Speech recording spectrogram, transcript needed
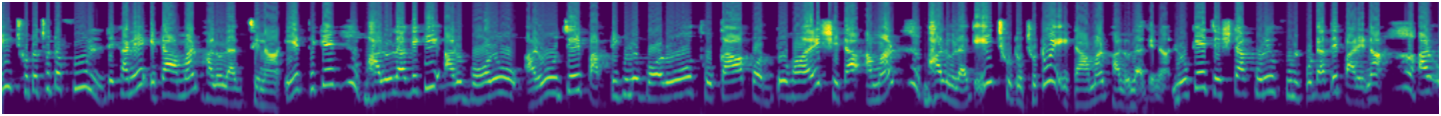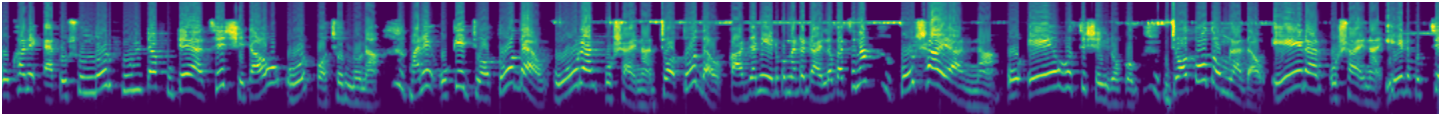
এই ছোট ছোট ফুল যেখানে এটা আমার ভালো লাগছে না। এর থেকে ভালো লাগে কি আরও বড় আরও যে পাপড়িগুলো বড় থোকা পদ্ম হয় সেটা আমার ভালো লাগে। এই ছোট ছোট এটা আমার ভালো লাগে না। লোকে চেষ্টা করে ফুল ফোটাতে পারে না। আর ওখানে এত সুন্দর ফুলটা ফুটে আছে সেটাও ওর পছন্দ না। মানে ওকে যত দাও ওর আর পোষায় না। যত দাও কার জানি এরকম একটা ডায়লগ আছে না? পোষায় আর না। ও এ হচ্ছে সেই রকম যত তোমরা দাও এর আর পোষায় না, এর হচ্ছে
